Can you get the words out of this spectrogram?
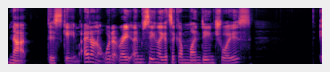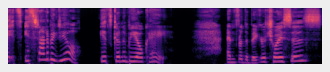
not this game. I don't know what, right? I'm just saying like it's like a mundane choice. It's it's not a big deal. It's going to be okay. And for the bigger choices,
